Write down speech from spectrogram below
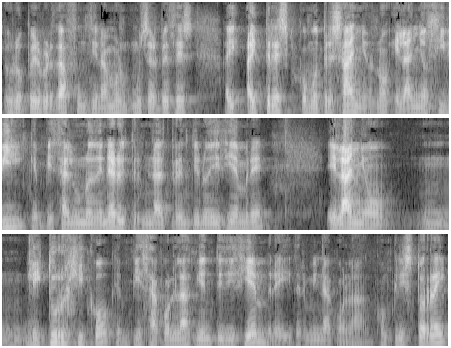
europeos, ¿verdad? Funcionamos muchas veces, hay, tres, como tres años, ¿no? El año civil, que empieza el 1 de enero y termina el 31 de diciembre, el año litúrgico, que empieza con el Adviento y diciembre y termina con, la, con Cristo Rey,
